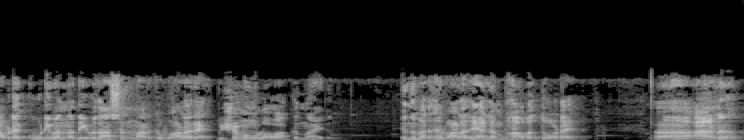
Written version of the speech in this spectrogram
അവിടെ കൂടി വന്ന ദേവദാസന്മാർക്ക് വളരെ വിഷമമുളവാക്കുന്നതായിരുന്നു. എന്ന് പറഞ്ഞാൽ വളരെ അലംഭാവത്തോടെ ആണ്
